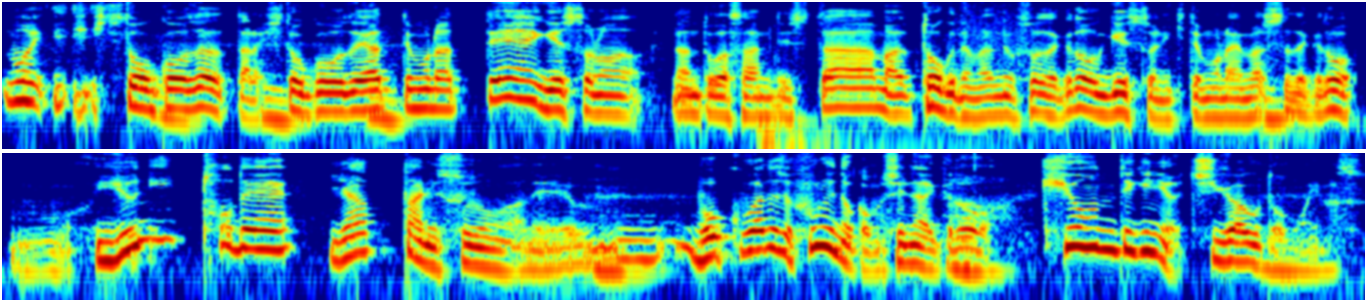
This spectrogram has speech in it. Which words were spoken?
もうい人講座だったら人講座やってもらって、ゲストのなんとかさんでした。まあトークでも何でもそうだけど、ゲストに来てもらいましただけど、ユニットでやったりするのはね、僕はですね、古いのかもしれないけど、基本的には違うと思います。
